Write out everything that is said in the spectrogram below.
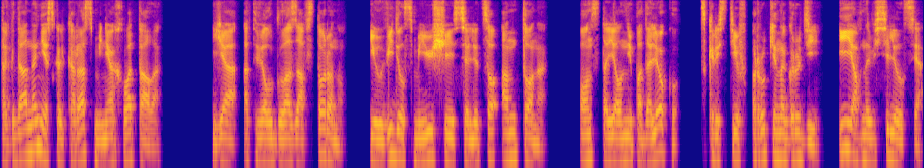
Тогда на несколько раз меня хватало. Я отвел глаза в сторону и увидел смеющееся лицо Антона. Он стоял неподалеку, скрестив руки на груди, и явно веселился.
